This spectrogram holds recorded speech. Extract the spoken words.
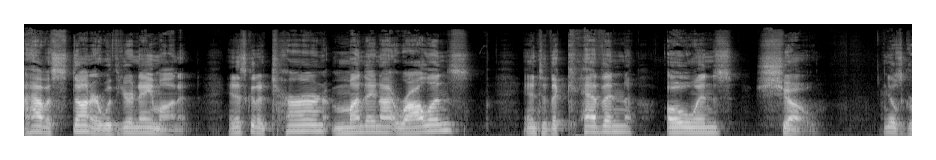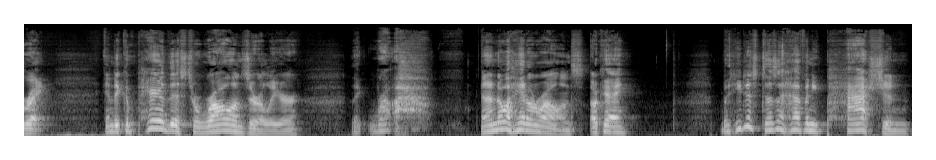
I have a stunner with your name on it. And it's going to turn Monday Night Rollins into the Kevin Owens show. It was great. And to compare this to Rollins earlier, like, and I know I hate on Rollins, okay? But he just doesn't have any passion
